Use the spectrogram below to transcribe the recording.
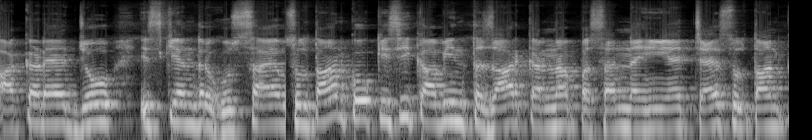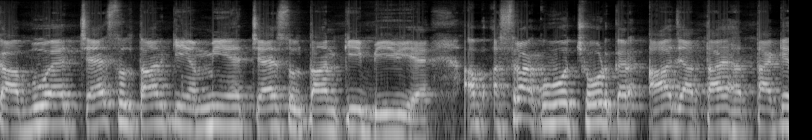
आकड़ है, जो इसके अंदर गुस्सा है, सुल्तान को किसी का भी इंतज़ार करना पसंद नहीं है। चाहे सुल्तान का अबू है, चाहे चाहे सुल्तान की अम्मी है चाहे सुल्तान की बीवी है। अब असरा को वो छोड़कर आ जाता है, हत्या के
